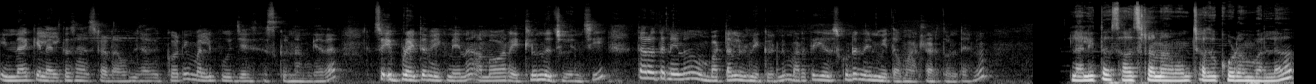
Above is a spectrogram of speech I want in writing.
ఇందాకే లలిత సహస్రనామం చదువుకొని మళ్ళీ పూజ చేసేసుకున్నాను కదా. సో ఇప్పుడైతే మీకు నేను అమ్మవారు ఎట్లుందో చూపించి తర్వాత నేను బట్టలు నీకుని మడత చేసుకుంటూ నేను మీతో మాట్లాడుతుంటాను. లలిత సహస్రనామం చదువుకోవడం వల్ల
